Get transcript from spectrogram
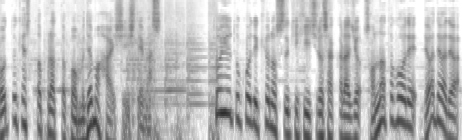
ポッドキャストプラットフォームでも配信しています。というところで今日の鈴木喜一郎作家ラジオ、そんなところで、ではではでは。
